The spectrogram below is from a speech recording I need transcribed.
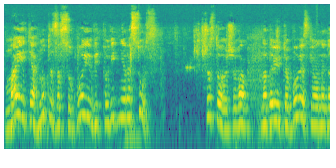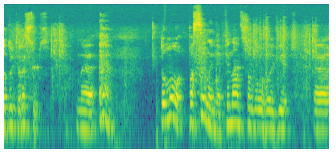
має тягнути за собою відповідні ресурси. Що з того, що вам надають обов'язки, вони дадуть ресурс. Е, Тому посилення фінансової е,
